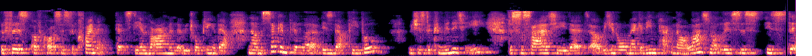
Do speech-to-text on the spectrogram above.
the first, of course, is the climate. That's the environment that we're talking about. Now, the second pillar is about people which is the community, the society that uh, we can all make an impact. Now, last not least is, is the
